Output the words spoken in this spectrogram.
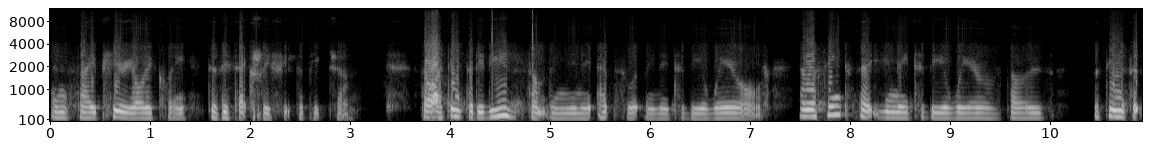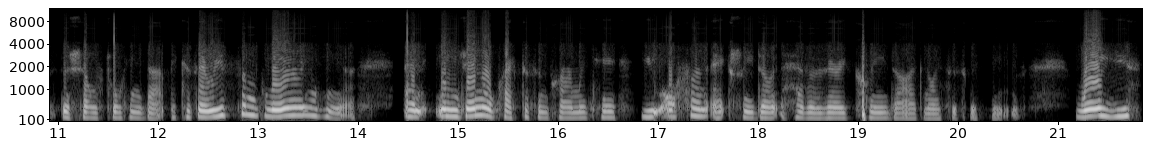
and say periodically, does this actually fit the picture? So I think that it is something you need, absolutely need to be aware of. And I think that you need to be aware of those, the things that Michelle's talking about, because there is some blurring here. And in general practice and primary care, you often actually don't have a very clear diagnosis with things. We're used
